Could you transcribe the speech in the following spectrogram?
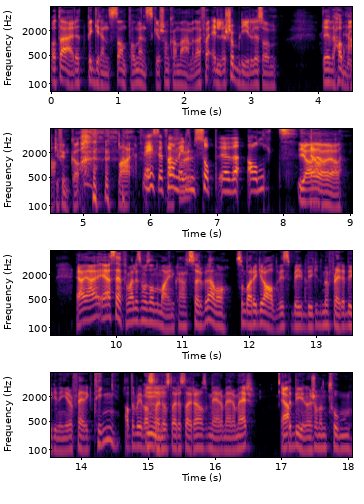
Og at det er et begrensa antall mennesker som kan være med deg. For ellers så blir det liksom Det hadde ikke funka. Jeg ser for meg liksom sopp overalt. ja, ja, ja. Ja, jeg, jeg ser for meg liksom en sånn Minecraft-server jeg nå, som bare gradvis blir bygd med flere bygninger og flere ting. At det blir bare større og større, og større, og så mer og mer og mer. Mm. Ja. Det begynner som en tom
